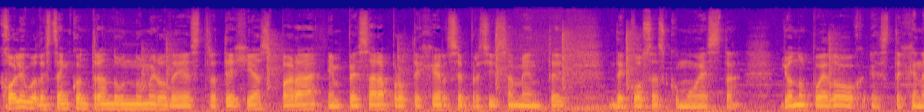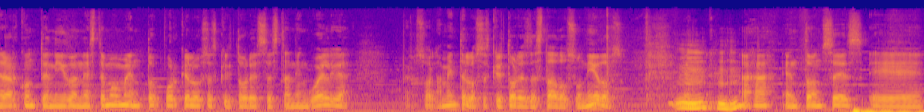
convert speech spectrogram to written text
Hollywood está encontrando un número de estrategias para empezar a protegerse precisamente de cosas como esta. Yo no puedo este, generar contenido en este momento porque los escritores están en huelga pero solamente los escritores de Estados Unidos. Ajá, entonces eh,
